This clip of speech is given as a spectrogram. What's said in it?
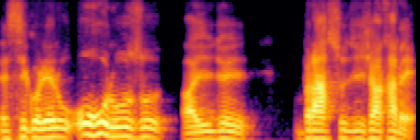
esse goleiro horroroso aí de braço de jacaré.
